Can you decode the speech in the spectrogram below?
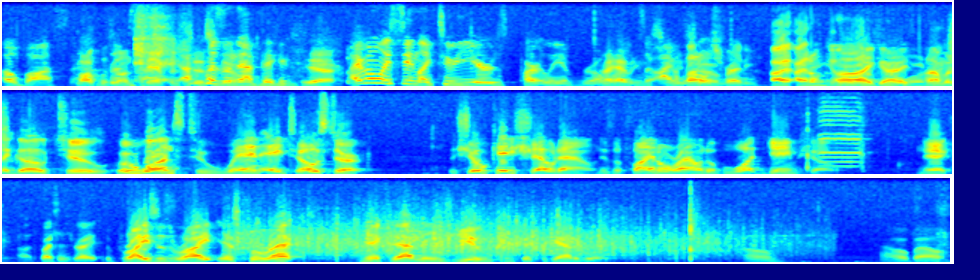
Oh, Boston. Puck was on San Francisco. I wasn't that big. of- Yeah. I've only seen like two years partly of Real I World, haven't so even I seen I it. thought it would was Freddie. I, I don't get a All lot right, of guys. world I'm going to go to Who Wants to Win a Toaster? The Showcase Showdown is the final round of what game show? Nick. Uh, the price is right. The Price is Right is correct. Nick, that means you can pick the category. Um, how about Do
